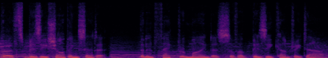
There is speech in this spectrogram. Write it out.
Perth's busy shopping centre that in fact remind us of a busy country town.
